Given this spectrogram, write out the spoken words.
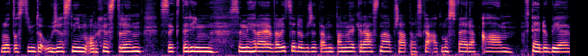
bylo to s tímto úžasným orchestrem, se kterým se mi hraje velice dobře, tam panuje krásná přátelská atmosféra a v té době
